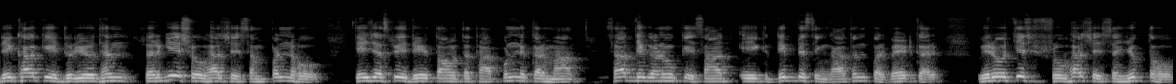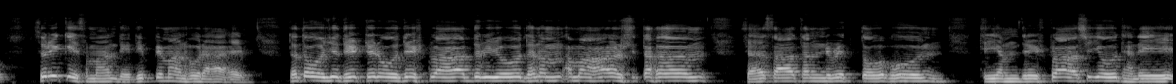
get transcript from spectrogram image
देखा कि दुर्योधन स्वर्गीय शोभा से संपन्न हो, तेजस्वी देवताओं तथा पुण्यकर्मा साध्य गणों के साथ एक दिव्य सिंहासन पर बैठकर विरोचित शोभा से संयुक्त हो सूर्य के समान दे दीप्यमान हो रहा है। ततो युधिष्ठिरो दृष्ट्वा दुर्योधनम अमार्षित। सहसा सन्निवृत्तो भून। श्रियम दृष्टवा सुयोधने,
